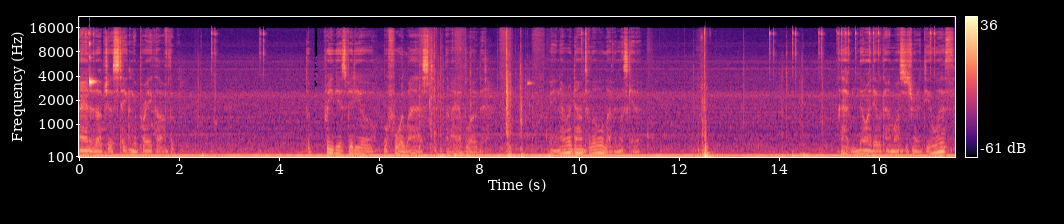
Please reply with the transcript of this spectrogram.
I ended up just taking a break off the the previous video before last that I uploaded. Okay, now we're down to level 11. Let's get it. I have no idea what kind of monsters we're going to deal with.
